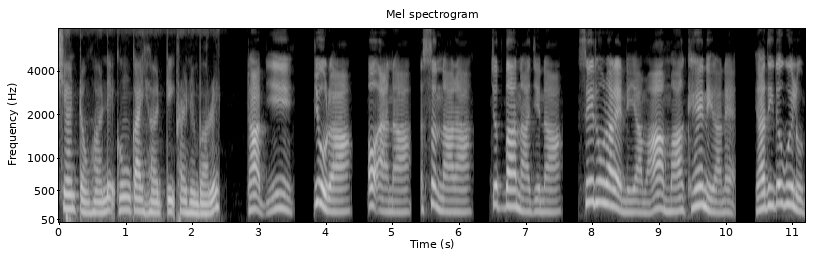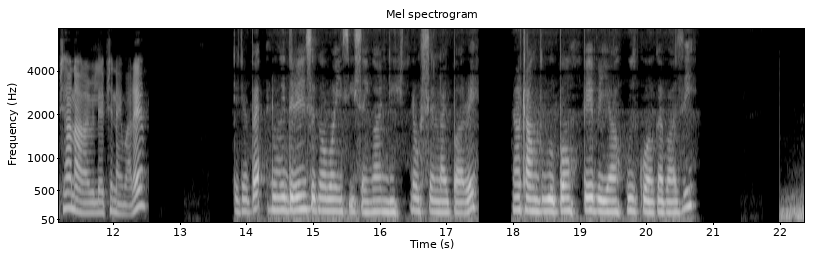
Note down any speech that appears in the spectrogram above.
ရှမ်းတုံဟာနဲ့ဂုံကိုက်ဟာတိဖရိုက်နေပါရယ်ဒါအပြင်ပြို့တာအော့အန်တာအဆက်နာတာကြွတ်သားနာကျင်တာဆေးထိုးထားတဲ့နေရာမှာမာခဲနေတာနဲ့ရာသီတုပ်ကွေးလိုဖျားနာတာတွေလည်းဖြစ်နိုင်ပါတယ် ဒီတစ်ပတ်လူငင်သတင်းစကားဝိုင်းစီစဉ်ကနေနှုတ်ဆက်လိုက်ပါရယ်နောက်ထောင်သူအပေါင်းပေးပြာဝီကွာခဲ့ပါစီ။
